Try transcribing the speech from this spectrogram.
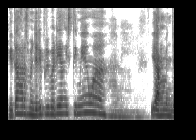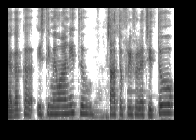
kita harus menjadi pribadi yang istimewa Amin. yang menjaga keistimewaan itu Ya. satu privilege itu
